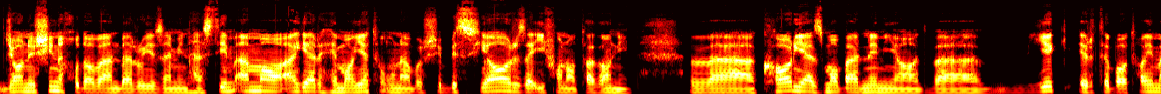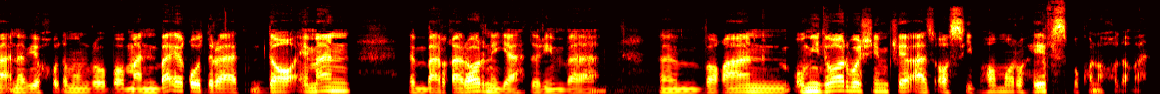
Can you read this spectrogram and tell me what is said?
جانشین خداوند بر روی زمین هستیم اما اگر حمایت او نباشه بسیار ضعیف و ناتوانیم و کاری از ما بر نمیاد و یک ارتباط های معنوی خودمون رو با منبع قدرت دائما برقرار نگه داریم و واقعا امیدوار باشیم که از آسیب ها ما رو حفظ بکنه خداوند.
